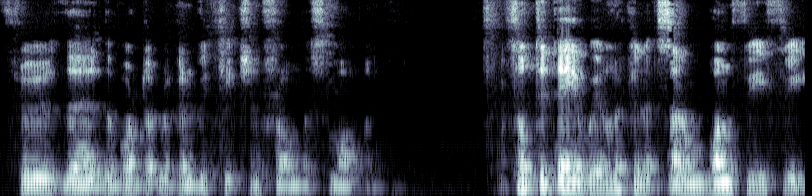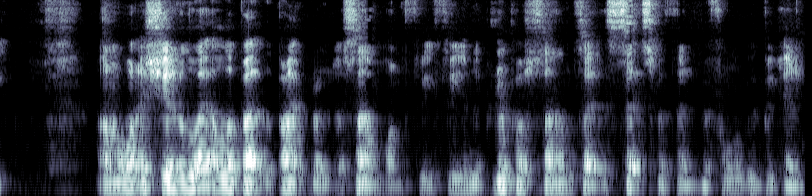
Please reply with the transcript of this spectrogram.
through the, the word that we're going to be teaching from this morning. So today we're looking at Psalm 133. And I want to share a little about the background of Psalm 133 and the group of psalms that it sits within before we begin.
